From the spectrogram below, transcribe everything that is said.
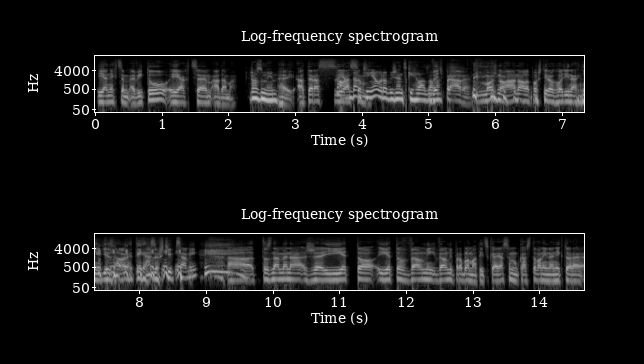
ja nechcem Evitu, ja chcem Adama. Rozumiem. Hej, a teraz no, ja Adam som... ti neurobi ženský hlas, ale... Veď práve, možno áno, ale po 4 hodinách niekde zavretý a so štipcami. A, to znamená, že je to, je to veľmi, veľmi problematické. Ja som kastovaný na niektoré uh,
